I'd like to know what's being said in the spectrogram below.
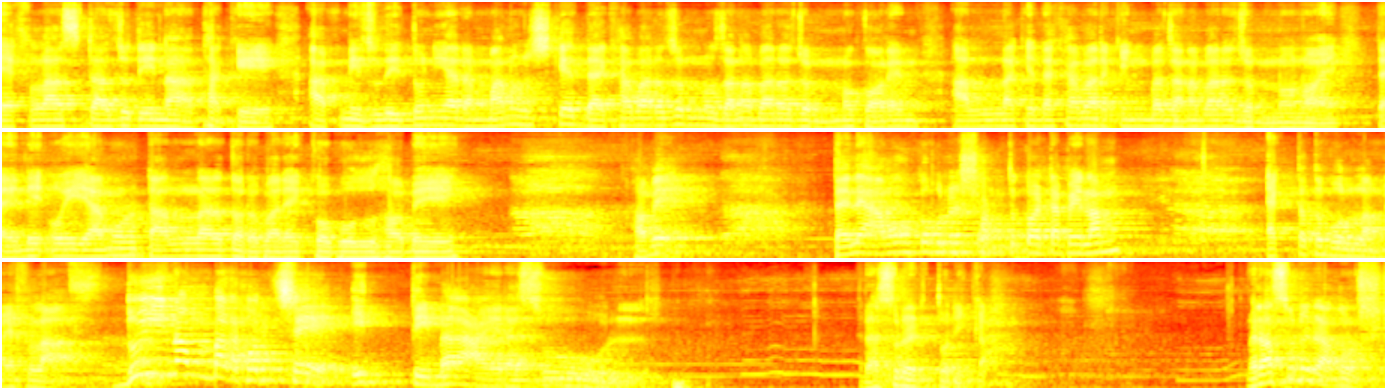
এখলাসটা যদি না থাকে, আপনি যদি দুনিয়ার মানুষকে দেখাবার জন্য, জানাবার জন্য করেন, আল্লাহকে দেখাবার কিংবা জানাবার জন্য নয়, তাইলে ওই আমলটা আল্লাহর দরবারে কবুল হবে। হবে? তাইলে আমল কবুলের শর্ত কয়টা পেলাম? একটা তো বললাম এখলাস দুই নাম্বার হচ্ছে ইত্তিবায় রাসুল। রাসূলের তরিকা। রাসূলের আদর্শ।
